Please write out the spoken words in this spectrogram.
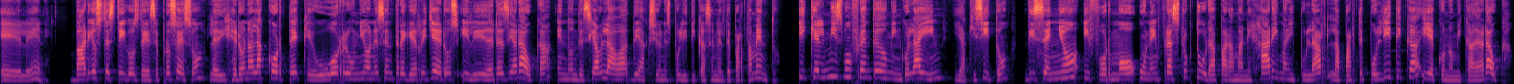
ELN. Varios testigos de ese proceso le dijeron a la Corte que hubo reuniones entre guerrilleros y líderes de Arauca en donde se hablaba de acciones políticas en el departamento, y que el mismo Frente Domingo Laín, y aquí cito, diseñó y formó una infraestructura para manejar y manipular la parte política y económica de Arauca.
